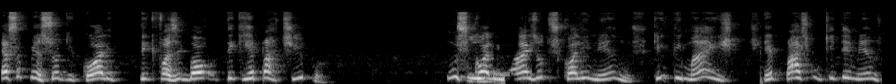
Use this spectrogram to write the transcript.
Essa pessoa que colhe tem que fazer igual, tem que repartir, pô. Um escolhe Sim. mais, outro escolhe menos. Quem tem mais, reparte com quem tem menos.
